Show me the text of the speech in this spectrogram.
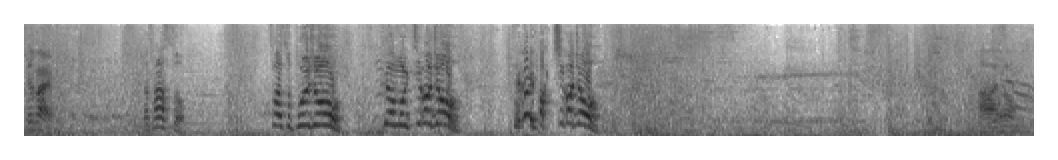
제발. 나 살았어. 살았어, 보여줘! 그 한번 찍어줘! 대가리 빡 찍어줘! 아, 형.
